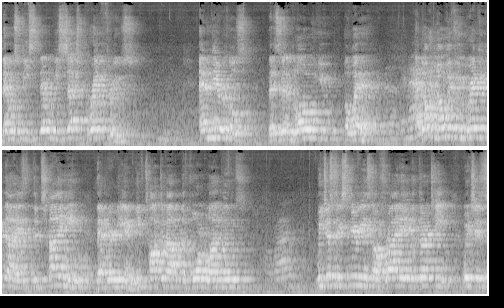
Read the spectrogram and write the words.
there, was be, there will be such breakthroughs and miracles that it's going to blow you away. I don't know if you recognize the timing that we're in. We've talked about the four blood moons. Just experienced on Friday the 13th, which is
